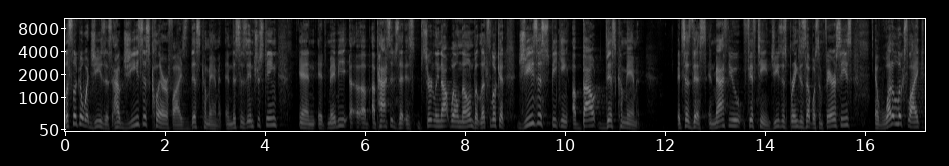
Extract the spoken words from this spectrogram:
Let's look at what Jesus, how Jesus clarifies this commandment. And this is interesting, and it may be a, a passage that is certainly not well known, but let's look at Jesus speaking about this commandment. It says this in Matthew 15. Jesus brings us up with some Pharisees and what it looks like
